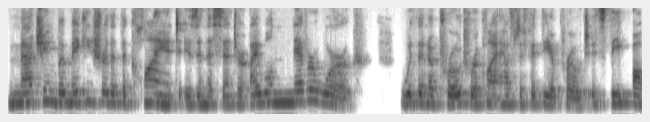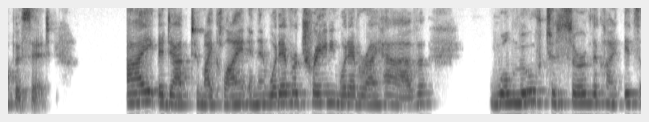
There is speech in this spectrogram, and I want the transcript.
matching, but making sure that the client is in the center. I will never work with an approach where a client has to fit the approach. It's the opposite. I adapt to my client, and then whatever training, whatever I have, will move to serve the client. It's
